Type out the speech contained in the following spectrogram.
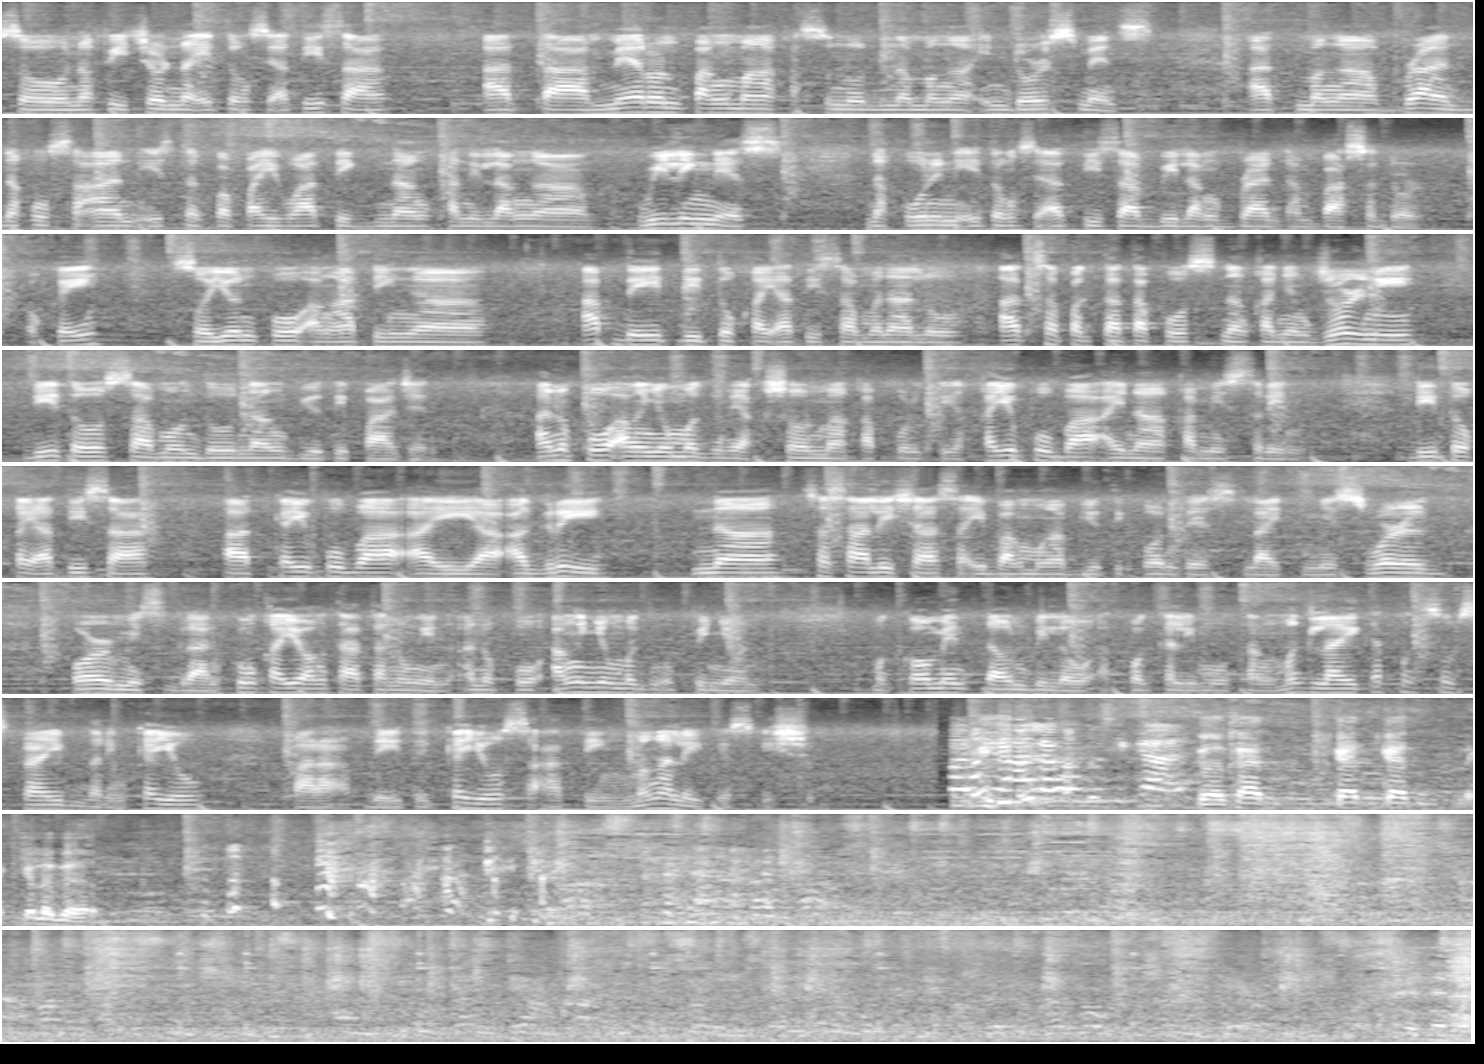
So, na-feature na itong si Atisa at uh, meron pang mga kasunod na mga endorsements at mga brand na kung saan is nagpapahiwatig ng kanilang uh, willingness na kunin itong si Atisa bilang brand ambassador. Okay? So, yun po ang ating uh, update dito kay Atisa Manalo at sa pagtatapos ng kanyang journey dito sa mundo ng beauty pageant. Ano po ang inyong magreaksyon mga kapolitika? Kayo po ba ay nakakamiss rin dito kay Atisa at kayo po ba ay uh, agree na sasali siya sa ibang mga beauty contest like Miss World or Miss Grand? Kung kayo ang tatanungin, ano po ang inyong maging opinion? Mag-comment down below at huwag kalimutang mag-like at mag-subscribe na rin kayo para updated kayo sa ating mga latest issue. Kilala ko to si Kat. Go, cut, cut, cut. Nagkalaga. Ganda!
